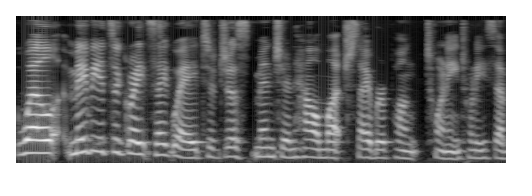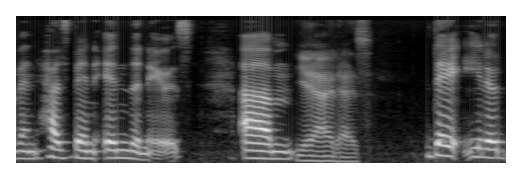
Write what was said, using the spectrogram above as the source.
Well, maybe it's a great segue to just mention how much Cyberpunk 2077 has been in the news. Um, Yeah, it has. they, you know,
